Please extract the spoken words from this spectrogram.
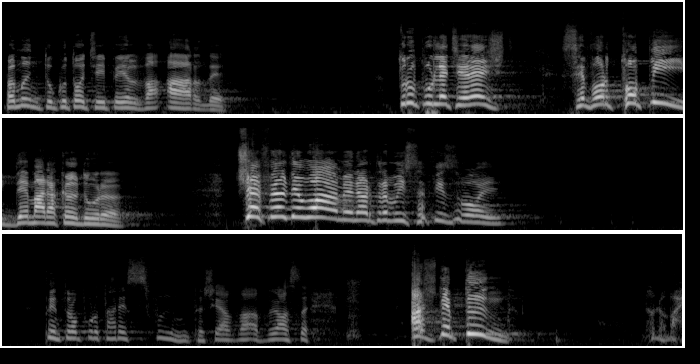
pământul cu tot ce pe el va arde, trupurile cerești se vor topi de marea căldură. Ce fel de oameni ar trebui să fiți voi? Pentru o purtare sfântă și avioasă, așteptând, nu numai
